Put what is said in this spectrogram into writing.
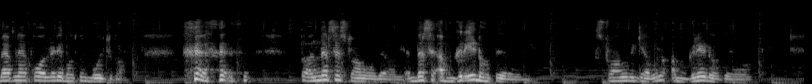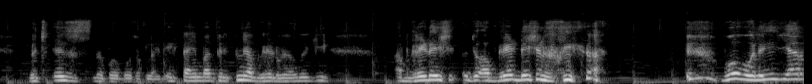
मैं अपने आप को ऑलरेडी बहुत कुछ बोल चुका हूँ। तो अंदर से स्ट्रांग हो जाओगे अंदर से अपग्रेड होते रहोगे। स्ट्रांग भी क्या बोलो अपग्रेड होते रहोगे। Which is the purpose of life एक टाइम बाद फिर इतने अपग्रेड हो जाओगे कि अपग्रेडेशन जो अपग्रेडेशन होगी वो बोलेगी यार,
